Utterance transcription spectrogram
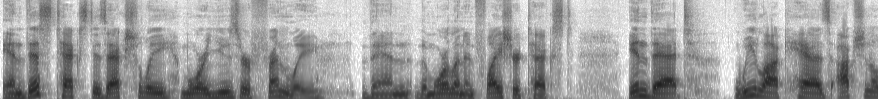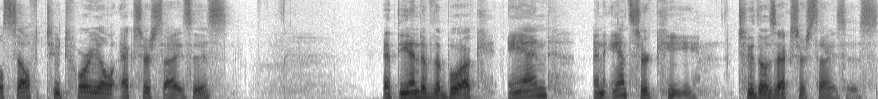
And this text is actually more user friendly than the Moreland and Fleischer text in that Wheelock has optional self tutorial exercises at the end of the book and an answer key to those exercises.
